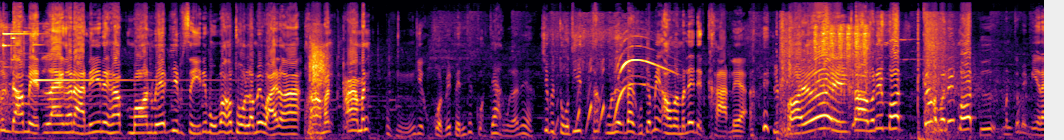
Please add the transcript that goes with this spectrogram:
ซึ่งดาเมจแรงขนาดนี้นะครับ มอนเวฟ24นี่ผมว่าเขาทนเราไม่ไหวหรอกฮะฆ่ามันฆ่ามันอื้อหือยังกดไม่เป็นยังกดยากเหมือนเนี่ยที่เป็นตัวที่ถ้ากูเลือกได้กูจะไม่เอามันมาเล่นเด็ดขาดเลยอะพี่พายเอ้ยฆ่ามันให้หมด ฆ่ามันให้หมดคือมันก็ไม่มีอะไร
